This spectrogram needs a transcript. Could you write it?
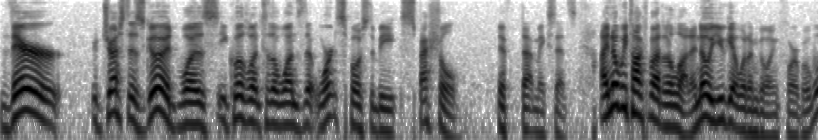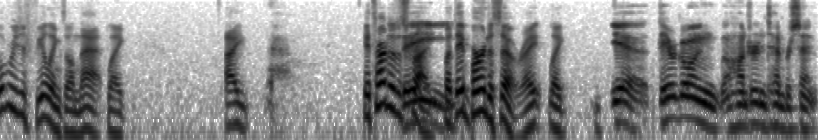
their just as good was equivalent to the ones that weren't supposed to be special, if that makes sense. I know we talked about it a lot. I know you get what I'm going for, but what were your feelings on that? Like, I, it's hard to describe, They- but they burned us out, right? Like, Yeah, they were going 110%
